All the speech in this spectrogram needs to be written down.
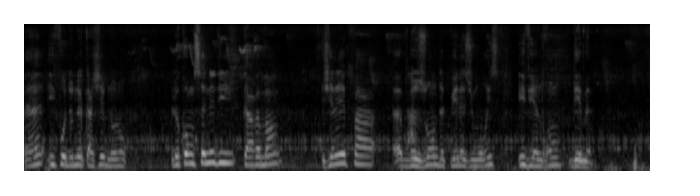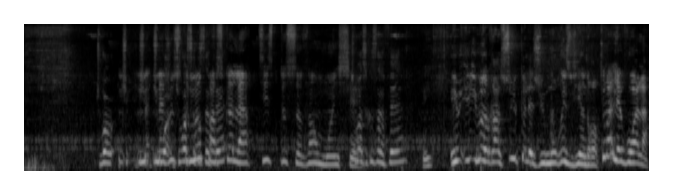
Hein, il faut donner cachet non non. Le concerné dit carrément, je n'ai pas besoin de payer les humoristes, ils viendront d'eux-mêmes. Tu vois, tu, tu- Mais, tu mais vois, tu vois ce justement que ça parce fait que l'artiste se vend moins Tu cher. vois ce que ça fait Oui. il, il me rassure que les humoristes viendront. Tu vas les voir là.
